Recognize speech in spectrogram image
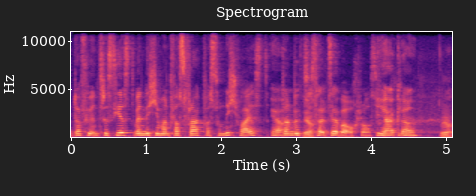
dafür interessierst, wenn dich jemand was fragt, was du nicht weißt, Ja. dann willst du Ja. es halt selber auch raus. Ja, klar. Ja,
